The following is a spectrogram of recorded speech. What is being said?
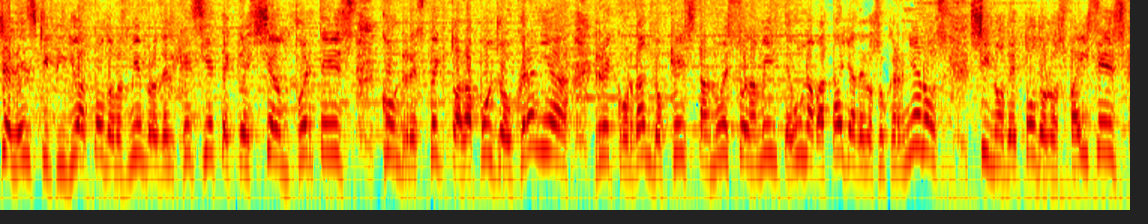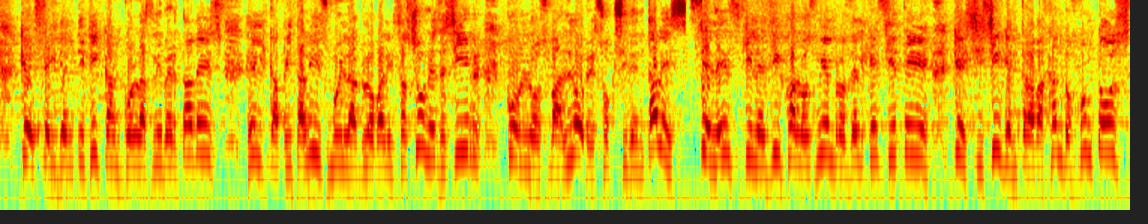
Zelensky pidió a todos los miembros del G7 que sean fuertes con respecto al apoyo a Ucrania, recordando que esta no es solamente una batalla de los ucranianos, sino de todos los países que se identifican con las libertades, el capitalismo y la globalización, es decir, con los valores occidentales. Zelensky les dijo a los miembros del G7 que si siguen trabajando juntos,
